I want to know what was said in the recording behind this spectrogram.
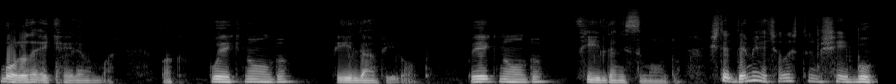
Burada da ek eylemim var. Bak bu ek ne oldu? Fiilden fiil oldu. Bu ek ne oldu? Fiilden isim oldu. İşte demeye çalıştığım şey bu.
